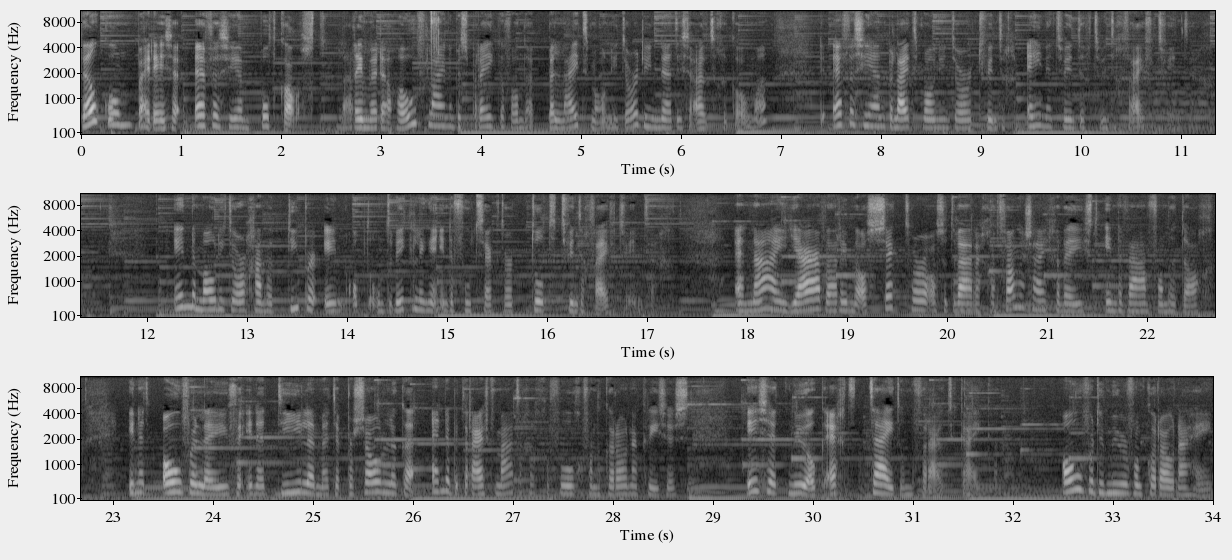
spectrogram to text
Welkom bij deze FSCM podcast, waarin we de hoofdlijnen bespreken van de beleidsmonitor die net is uitgekomen, de FSCM Beleidsmonitor 2021-2025. In de monitor gaan we dieper in op de ontwikkelingen in de foodsector tot 2025. En na een jaar waarin we als sector als het ware gevangen zijn geweest in de waan van de dag, in het overleven, in het dealen met de persoonlijke en de bedrijfsmatige gevolgen van de coronacrisis, is het nu ook echt tijd om vooruit te kijken. Over de muur van corona heen.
